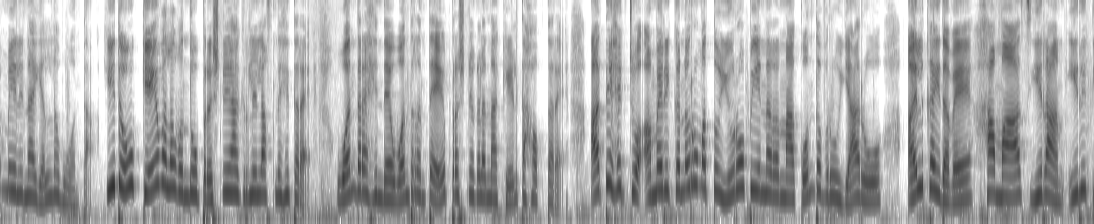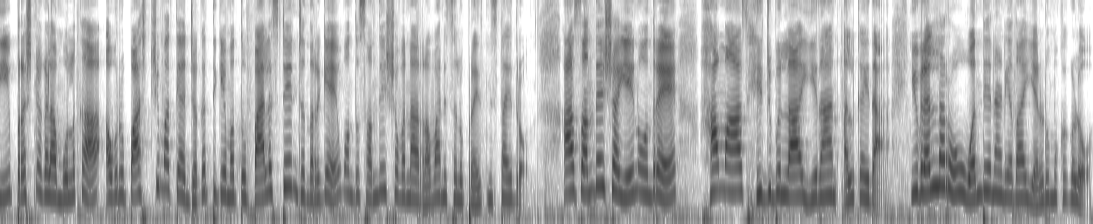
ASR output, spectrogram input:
ಮೇಲಿನ ಎಲ್ಲವೂ ಅಂತ. ಇದು ಕೇವಲ ಒಂದು ಪ್ರಶ್ನೆಯಾಗಿರಲಿಲ್ಲ ಸ್ನೇಹಿತರೆ. ಒಂದರ ಹಿಂದೆ ಒಂದರಂತೆ ಪ್ರಶ್ನೆಗಳನ್ನ ಕೇಳ್ತಾ ಹೋಗ್ತಾರೆ. ಅತಿ ಹೆಚ್ಚು ಅಮೆರಿಕನ್ನರು ಮತ್ತು ಯುರೋಪಿಯನ್ನರನ್ನ ಕೊಂದವರು ಯಾರು? ಅಲ್ ಕೈದವೆ ಹಮಾಸ್, ಇರಾನ್ ಈ ರೀತಿ ಪ್ರಶ್ನೆಗಳ ಮೂಲಕ ಅವರು ಪಾಶ್ಚಿಮಾತ್ಯ ಜಗತ್ತಿಗೆ ಮತ್ತು ಪ್ಯಾಲೆಸ್ಟೈನ್ ಜನರಿಗೆ ಒಂದು ಸಂದೇಶವನ್ನ ರವಾನಿಸಲು ಪ್ರಯತ್ನಿಸ್ತಾ ಇದ್ರು. ಆ ಸಂದೇಶ ಏನು ಅಂದ್ರೆ, ಹಮಾಸ್, ಹಿಜ್ಬುಲ್ಲಾ, ಇರಾನ್ ಅಲ್ ಕೈದಾ ಇವರೆಲ್ಲರೂ ಒಂದೇ ನಾಣ್ಯದ ಎರಡು ಮುಖಗಳು.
